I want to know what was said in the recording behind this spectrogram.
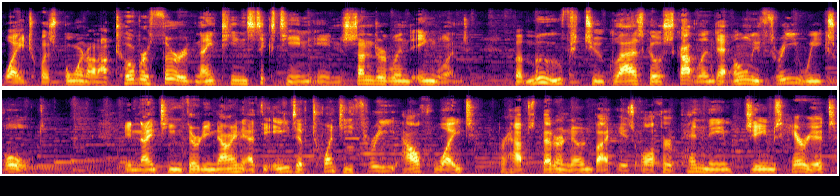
Wight was born on October 3, 1916, in Sunderland, England, but moved to Glasgow, Scotland at only three weeks old. In 1939, at the age of 23, Alf Wight, perhaps better known by his author pen name James Herriot,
